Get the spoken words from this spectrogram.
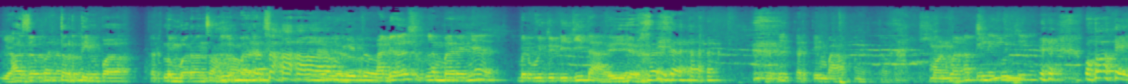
Ya. Azab tertimpa lembaran saham. Lembaran saham Iya. gitu. Padahal lembarannya berwujud digital. Iya. Iya. Jadi tertimpa apa nggak tahu. Mohon maaf ini kucing. Woi,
